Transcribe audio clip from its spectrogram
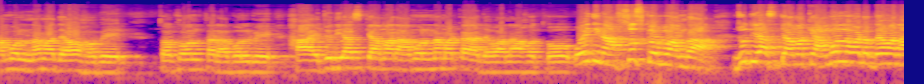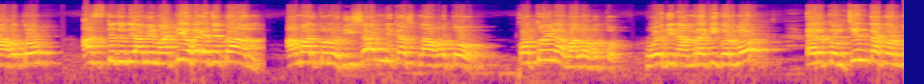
আমল নামা দেওয়া হবে, তখন তারা বলবে, হায়, যদি আজকে আমার আমল নামাটা দেওয়া না হতো, ওই দিন আফসোস করব আমরা। যদি আজকে আমাকে আমল নামাটা দেওয়া না হতো আজকে যদি আমি মাটি হয়ে যেতাম, আমার কোনো হিসাব নিকাশ না হতো, কতই না ভালো হতো। ওই দিন আমরা কি করব? এরকম চিন্তা করব,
